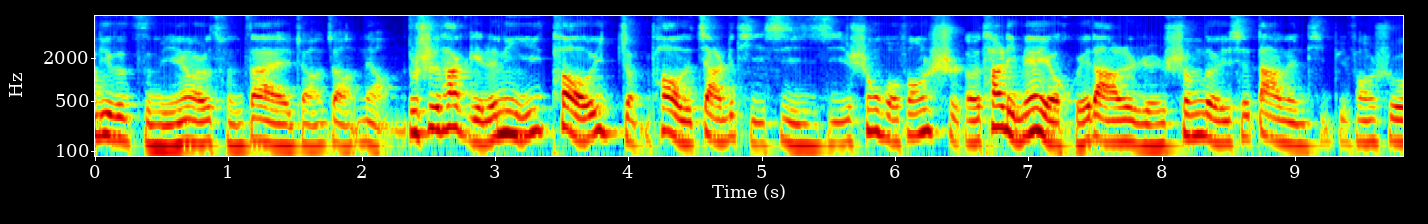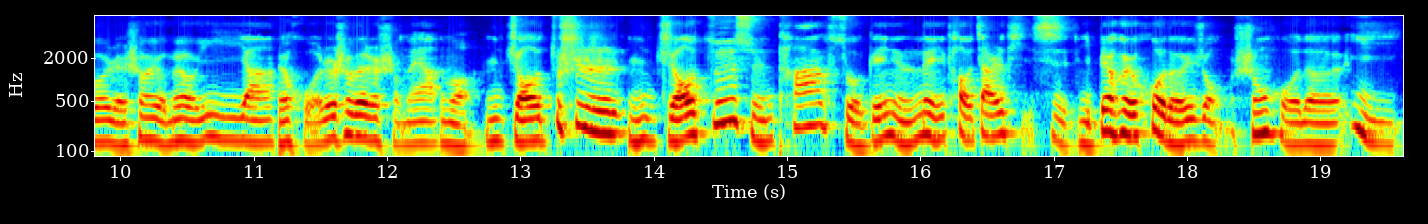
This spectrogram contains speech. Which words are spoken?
帝的子民而。存在这样这样那样，就是它给了你一套一整套的价值体系以及生活方式。呃，它里面也回答了人生的一些大问题，比方说人生有没有意义呀？人活着是为了什么呀？那么你只要就是你只要遵循他所给你的那一套价值体系，你便会获得一种生活的意义。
